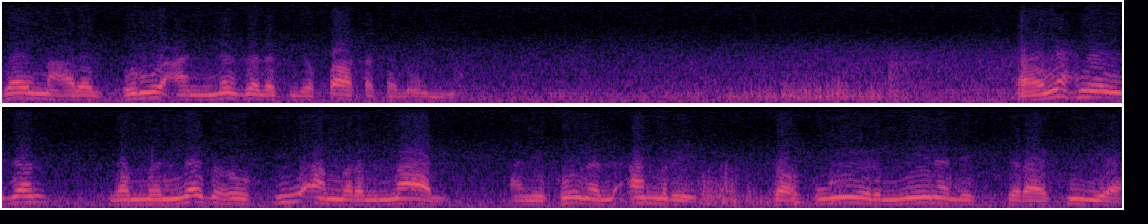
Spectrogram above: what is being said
جايمة على الفروع أن نزلت لطاقة الأمة. فنحن إذا لما ندعو في أمر المال أن يكون الأمر تطوير من الاشتراكية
